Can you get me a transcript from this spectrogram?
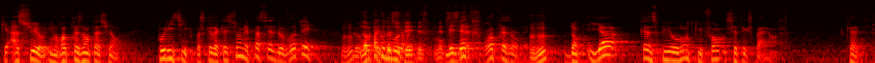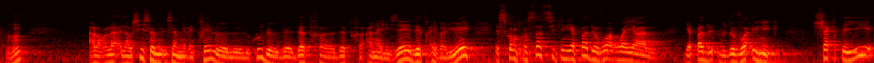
qui assurent une représentation politique, parce que la question n'est pas celle de voter. Non, pas que de voter, mais, mais d'être représenté. Donc il y a 15 pays au monde qui font cette expérience. 15. Mhm. Alors là, aussi, ça, mériterait le, coup d'être analysé, d'être évalué. Et ce qu'on constate, c'est qu'il n'y a pas de voie royale, il n'y a pas de, voie unique. Chaque pays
